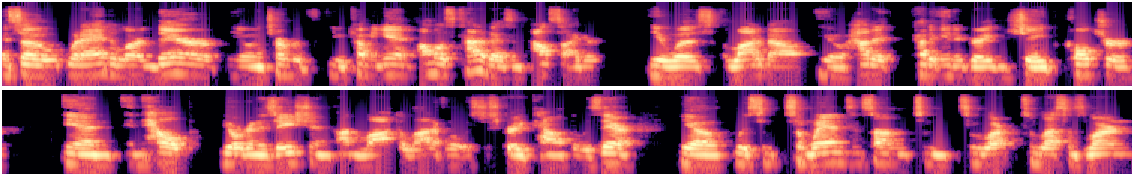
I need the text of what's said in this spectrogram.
And so what I had to learn there, you know, in terms of you know, coming in almost kind of as an outsider, it was a lot about you know how to how to integrate and shape culture and and help the organization unlock a lot of what was just great talent that was there. You know, with some, some wins and some some some some lessons learned,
